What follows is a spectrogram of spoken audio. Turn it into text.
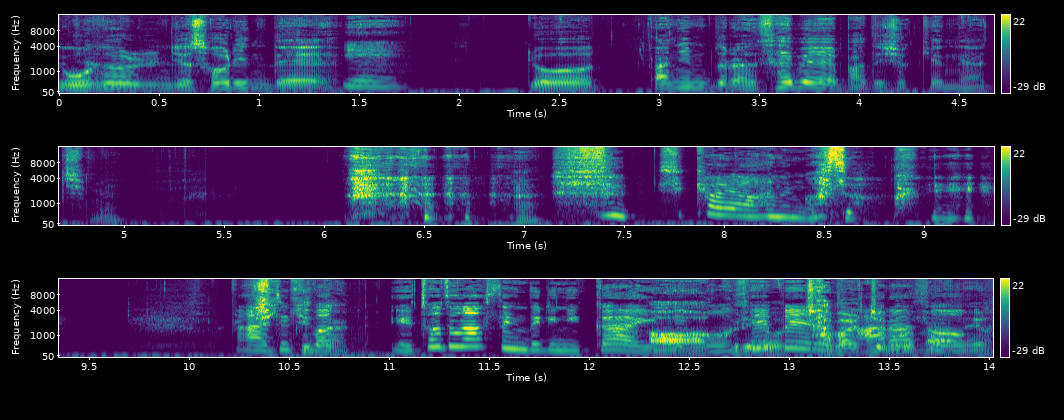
오늘 이제 설인데, 예. 저 따님들한 세배 받으셨겠네, 아침에. 시켜야 하는 거죠. 예. 아직 시키다. 막 예, 초등학생들이니까 이게 아, 뭐 그래요? 세배를 자발적으로 알아서 나네요.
